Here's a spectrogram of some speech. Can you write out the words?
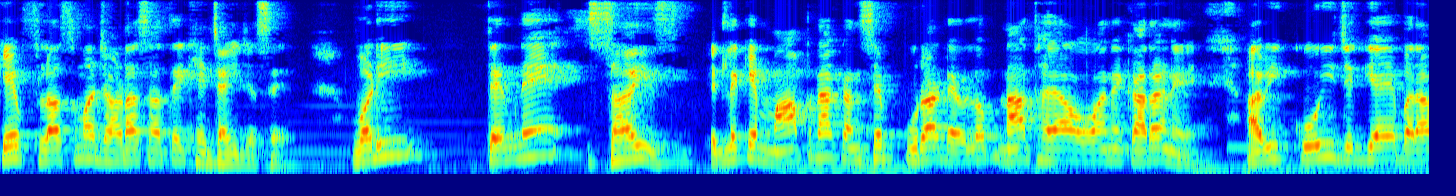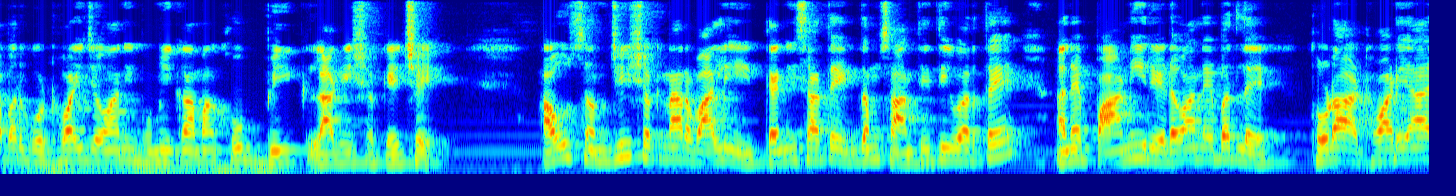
કે ફ્લસમાં ઝાડા સાથે ખેંચાઈ જશે. વળી તેમને સાઇઝ એટલે કે માપના કન્સેપ્ટ પૂરા ડેવલપ ના થયા હોવાને કારણે આવી કોઈ જગ્યાએ બરાબર ગોઠવાઈ જવાની ભૂમિકામાં ખૂબ બીક લાગી શકે છે. આવું સમજી શકનાર વાલી તેની સાથે એકદમ શાંતિથી વર્તે અને પાણી રેડવાને બદલે થોડા અઠવાડિયા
